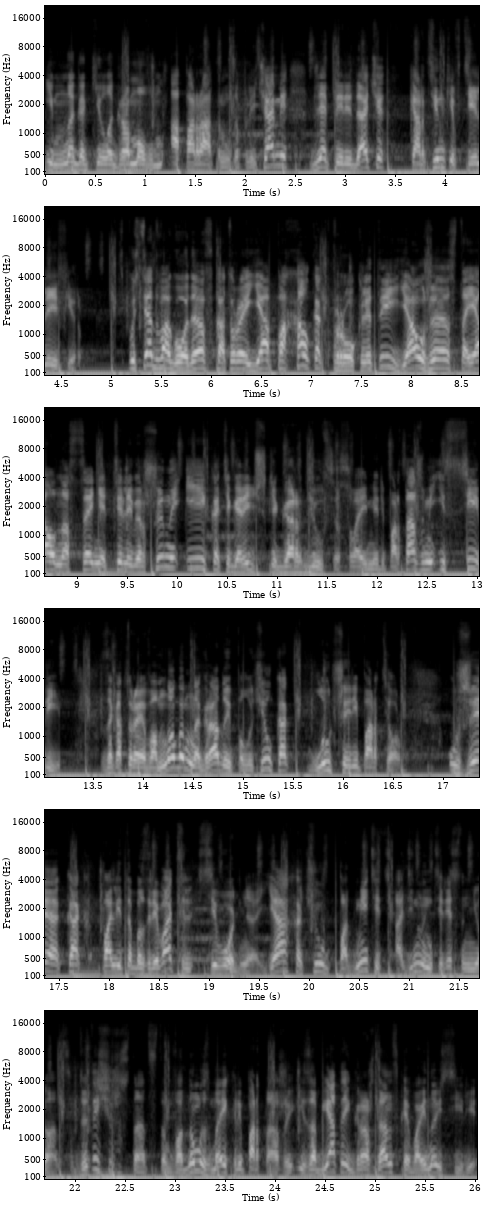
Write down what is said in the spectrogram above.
и многокилограммовым аппаратом за плечами для передачи картинки в телеэфир. Спустя два года, в которые я пахал как проклятый, я уже стоял на сцене телевершины и категорически гордился своими репортажами из Сирии, за которые во многом награду и получил как лучший репортер. Уже как политобозреватель сегодня я хочу подметить один интересный нюанс. В 2016 в одном из моих репортажей из объятой гражданской войной Сирии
